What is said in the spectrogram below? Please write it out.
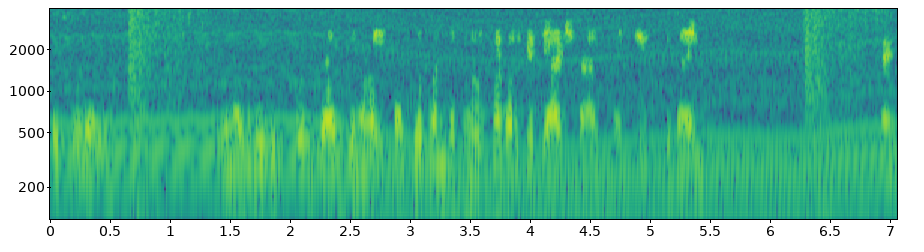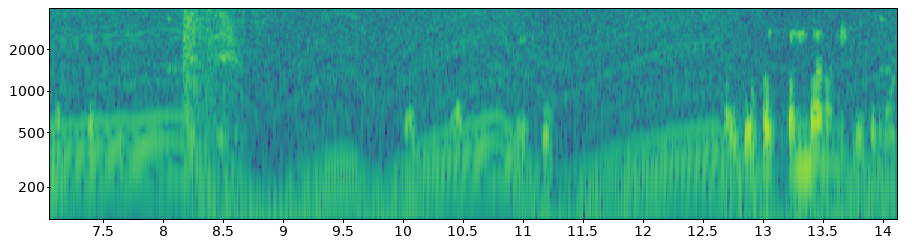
तो छोड़ो अभी तो ना भी उसको बैठ देना भाई सब लोग बंदे भरोसा करके प्यार स्टार्ट करते हैं उसके भाई। एंड भाई लोग बस बंदा ना निकले War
